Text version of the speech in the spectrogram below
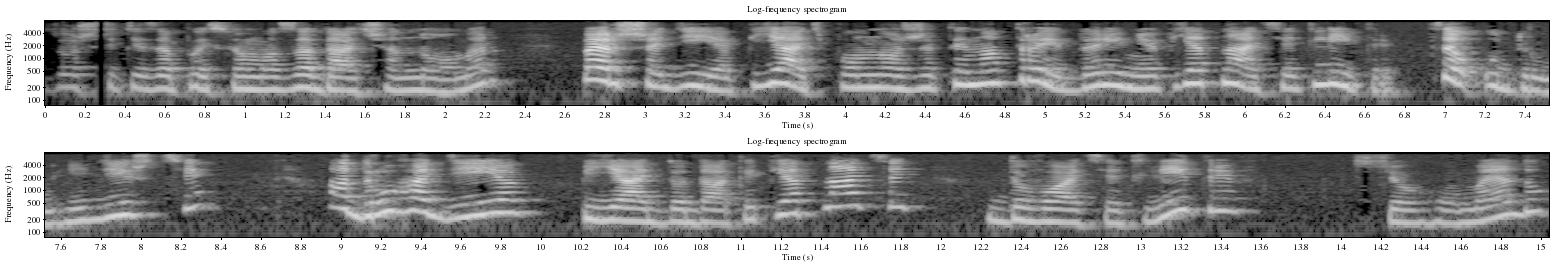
В зошиті записуємо задача номер. Перша дія 5 помножити на 3 дорівнює 15 літрів. Це у другій діжці. А друга дія 5 додати 15 20 літрів всього меду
